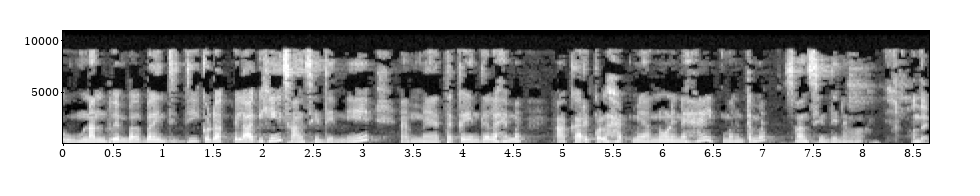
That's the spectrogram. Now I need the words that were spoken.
උම්නන්දුවෙන් බල බල ඉඳිද්දී ගොඩක් වෙලා ගිහින් සංසිඳෙන්නේ. මෑතක ඉඳලා හැම ආකාර 11ක්ම යන්න ඕනේ නැහැ ඉක්මනටම සංසිඳෙනවා. හොඳයි.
